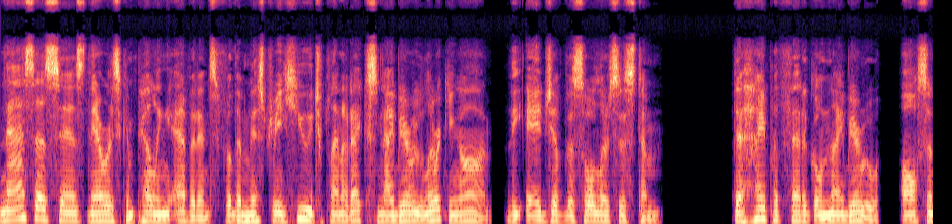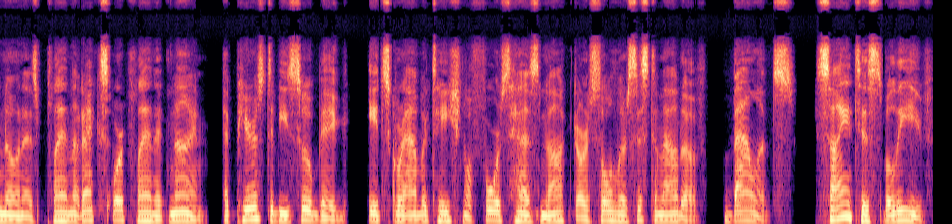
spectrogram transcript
NASA says there is compelling evidence for the mystery-huge planet X Nibiru lurking on the edge of the solar system. The hypothetical Nibiru, also known as Planet X or Planet 9, appears to be so big, its gravitational force has knocked our solar system out of balance, scientists believe.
